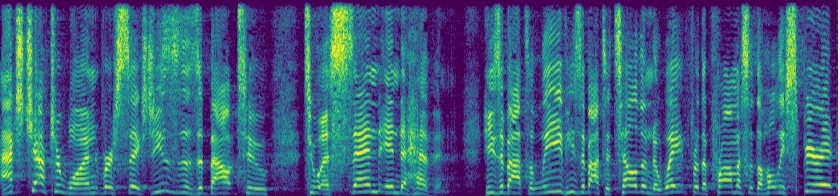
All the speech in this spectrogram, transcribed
Acts chapter 1, verse 6, Jesus is about to, to ascend into heaven. He's about to leave. He's about to tell them to wait for the promise of the Holy Spirit.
